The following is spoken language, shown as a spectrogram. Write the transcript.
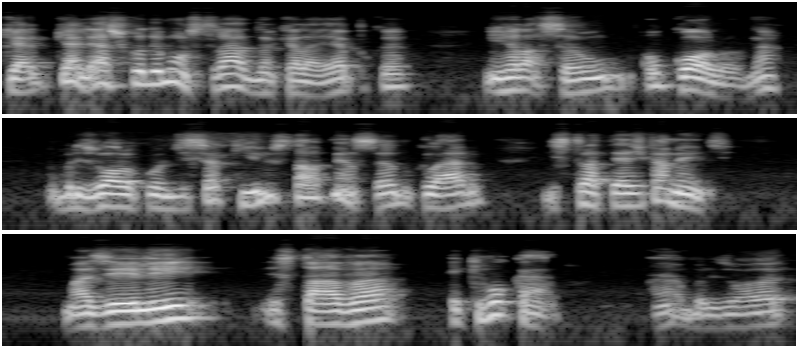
que, que, aliás, ficou demonstrado naquela época em relação ao Collor. Né? O Brizola, quando disse aquilo, estava pensando, claro, estrategicamente, mas ele estava equivocado. Né? O Brizola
